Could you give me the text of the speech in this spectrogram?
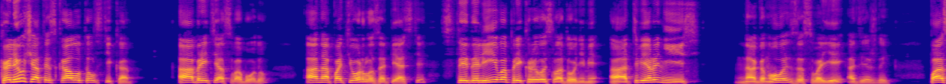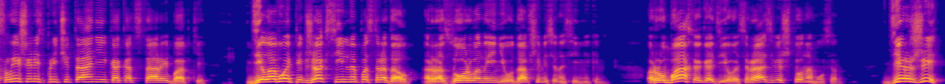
Ключ отыскал у толстяка. Обретя свободу, она потерла запястье, стыдливо прикрылась ладонями. «Отвернись!» Нагнулась за своей одеждой. Послышались причитания, как от старой бабки. Деловой пиджак сильно пострадал, разорванный неудавшимися насильниками. Рубаха годилась разве что на мусор. «Держи!»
